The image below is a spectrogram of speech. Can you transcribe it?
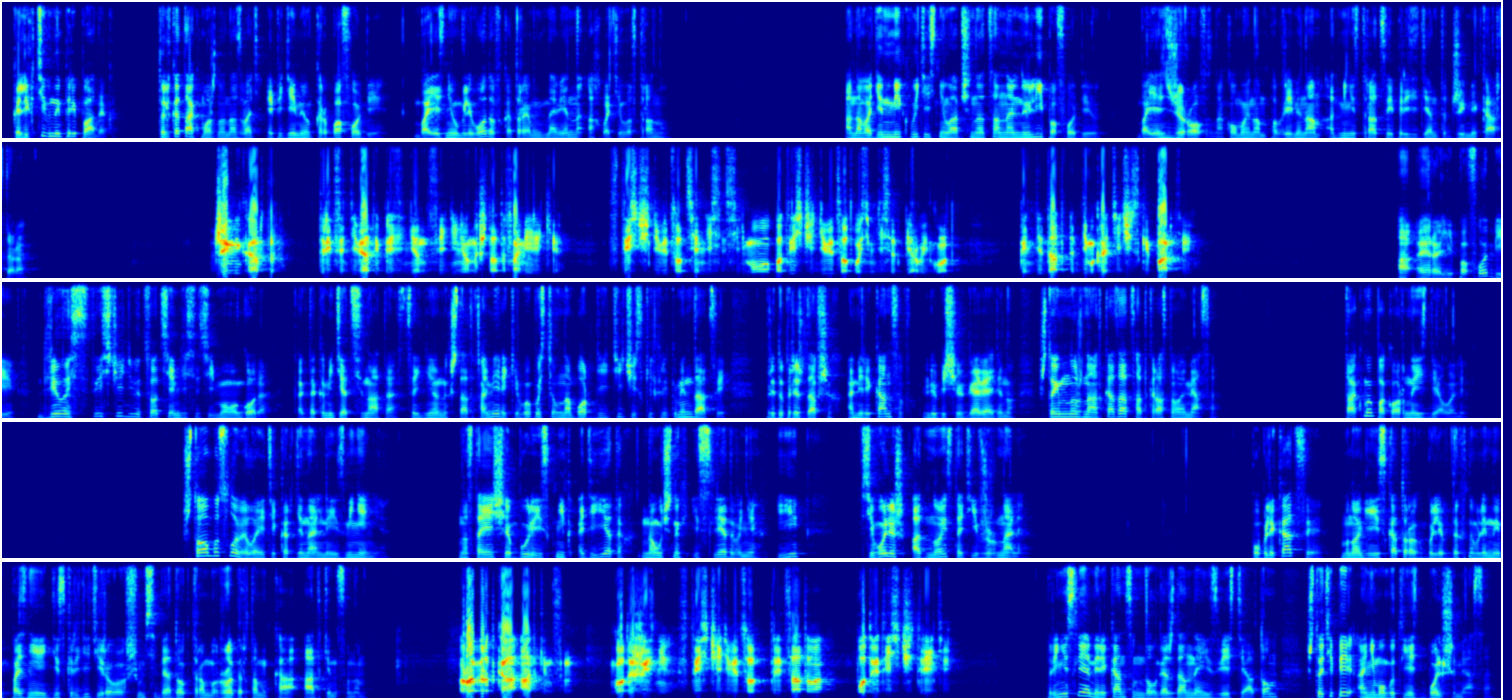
Коллективный припадок. Только так можно назвать эпидемию карбофобии, боязни углеводов, которая мгновенно охватила страну. Она в один миг вытеснила общенациональную липофобию, боязнь жиров, знакомую нам по временам администрации президента Джимми Картера. Джимми Картер, 39-й президент Соединенных Штатов Америки, с 1977 по 1981 год, кандидат от Демократической партии. А эра липофобии длилась с 1977 года – когда Комитет Сената Соединенных Штатов Америки выпустил набор диетических рекомендаций, предупреждавших американцев, любящих говядину, что им нужно отказаться от красного мяса. Так мы покорно и сделали. Что обусловило эти кардинальные изменения? Настоящая буря из книг о диетах, научных исследованиях и всего лишь одной статьи в журнале – Публикации, многие из которых были вдохновлены позднее дискредитировавшим себя доктором Робертом К. Аткинсоном. Роберт К. Аткинсон. Годы жизни с 1930 по 2003. Принесли американцам долгожданное известие о том, что теперь они могут есть больше мяса.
